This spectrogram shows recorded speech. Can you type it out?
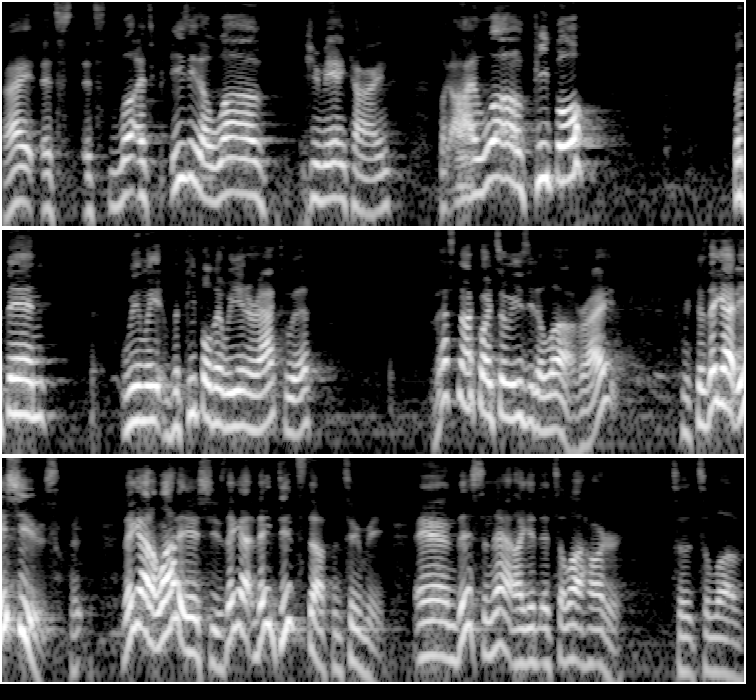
Right? It's, it's, lo- it's easy to love humankind. Like, oh, I love people. But then, when we, the people that we interact with, that's not quite so easy to love, right? Because they got issues. They got a lot of issues. They got they did stuff to me, and this and that. Like it, it's a lot harder to, to love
